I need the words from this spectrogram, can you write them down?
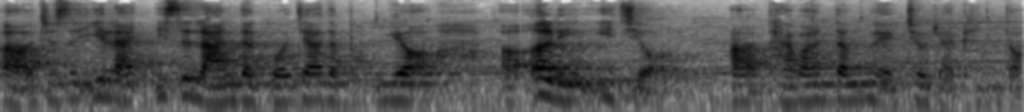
呃就是是伊兰伊斯兰的国家的朋友，呃，二零一九啊台湾灯会就在屏东。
